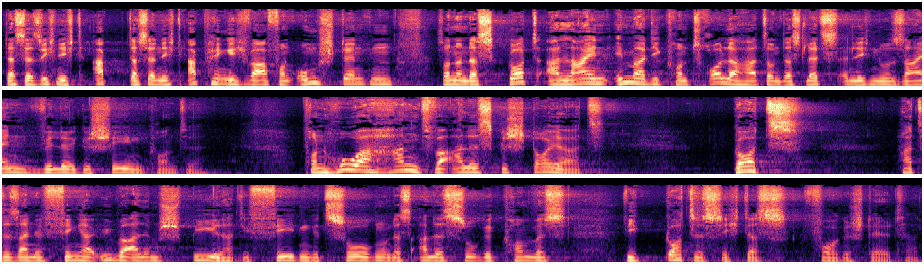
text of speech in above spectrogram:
dass er sich nicht ab, dass er nicht abhängig war von Umständen, sondern dass Gott allein immer die Kontrolle hatte und dass letztendlich nur sein Wille geschehen konnte. Von hoher Hand war alles gesteuert. Gott hatte seine Finger überall im Spiel, hat die Fäden gezogen und dass alles so gekommen ist, wie Gott es sich das vorgestellt hat.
